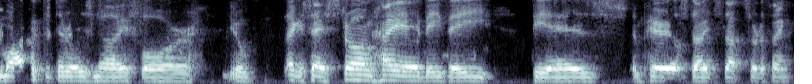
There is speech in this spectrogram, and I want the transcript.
market that there is now for you know, like I say, strong high ABV PAs, imperial stouts, that sort of thing.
